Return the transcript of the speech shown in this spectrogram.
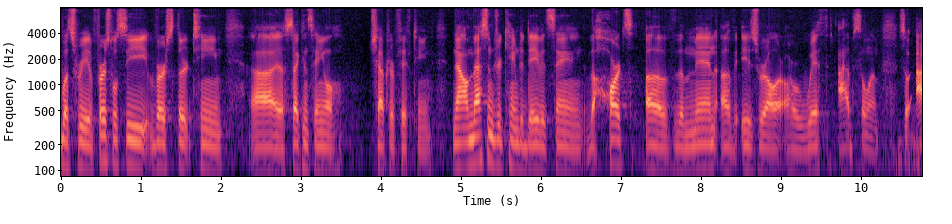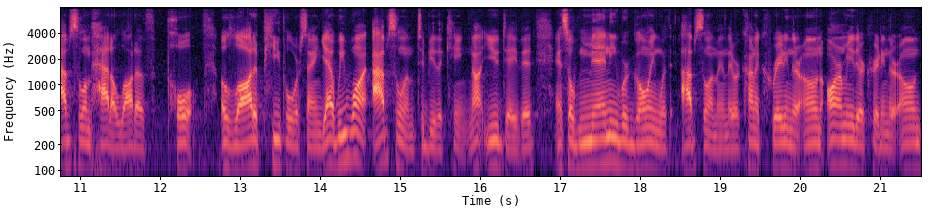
let's read. First, we'll see verse 13, uh, 2 Samuel chapter 15. Now a messenger came to David saying, The hearts of the men of Israel are with Absalom. So Absalom had a lot of pull. A lot of people were saying, Yeah, we want Absalom to be the king, not you, David. And so many were going with Absalom, and they were kind of creating their own army, they're creating their own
